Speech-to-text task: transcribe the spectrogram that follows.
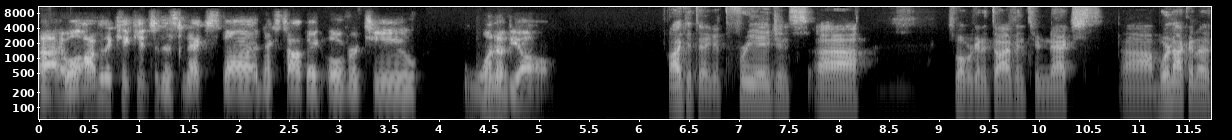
All right. Well, I'm going to kick it to this next uh, next topic over to one of y'all. I could take it. Free agents. Uh, what we're going to dive into next. Uh, we're not going to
